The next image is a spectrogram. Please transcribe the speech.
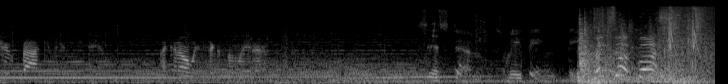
Shoot back if you need to. I can always fix them later. System sweeping the Heads up, boss!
